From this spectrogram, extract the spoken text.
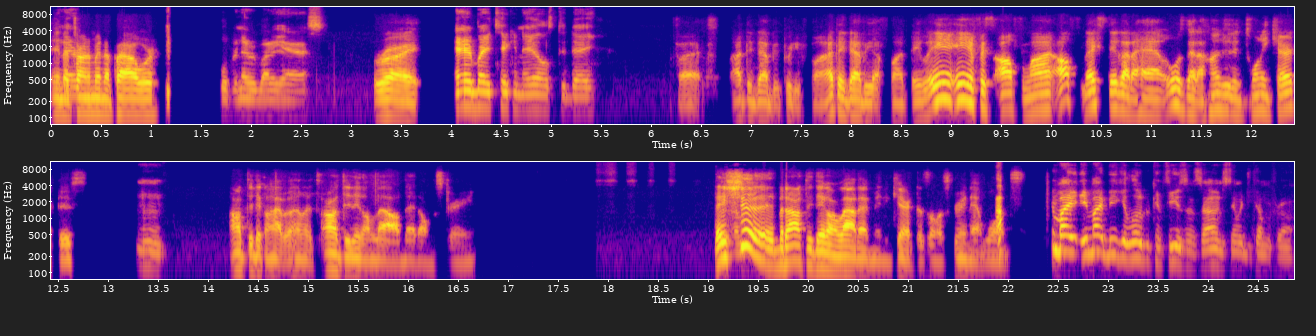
in a tournament of power. whooping everybody ass. Right. Everybody taking L's today. Facts. I think that'd be pretty fun. I think that'd be a fun thing. But and, and if it's offline, off they still gotta have what was that, 120 characters? Mhm. I don't think they're gonna have a hundred. I don't think they're gonna allow that on the screen. They should, but I don't think they're gonna allow that many characters on the screen at once. It might it might be a little bit confusing, so I understand where you're coming from.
